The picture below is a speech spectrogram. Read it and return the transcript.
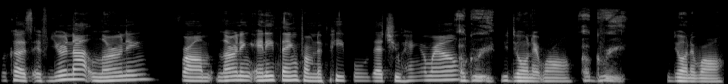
because if you're not learning from learning anything from the people that you hang around, Agreed. you're doing it wrong. Agreed. You're doing it wrong.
